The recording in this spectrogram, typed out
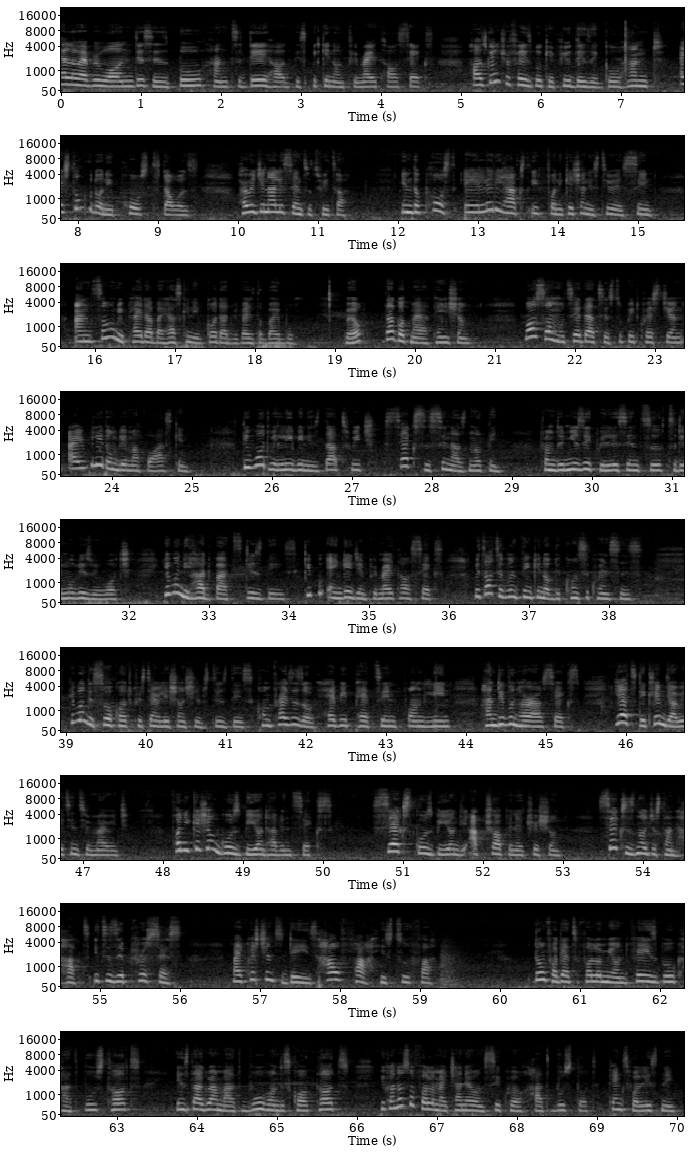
Hello everyone, this is Boo and today I'll be speaking on premarital sex. I was going through Facebook a few days ago and I stumbled on a post that was originally sent to Twitter. In the post, a lady asked if fornication is still a sin and someone replied her by asking if God had revised the Bible. Well, that got my attention. While some would say that's a stupid question, I really don't blame her for asking. The world we live in is that which sex is seen as nothing from the music we listen to to the movies we watch. Even the adverts these days, people engage in premarital sex without even thinking of the consequences. Even the so-called Christian relationships these days comprises of heavy petting, fondling, and even oral sex. Yet they claim they are waiting till marriage. Fornication goes beyond having sex. Sex goes beyond the actual penetration. Sex is not just an act, it is a process my question today is how far is too far? Don't forget to follow me on Facebook at Boo's Thoughts, Instagram at Boo underscore Thoughts. You can also follow my channel on Sequel at Boo's Thoughts. Thanks for listening.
